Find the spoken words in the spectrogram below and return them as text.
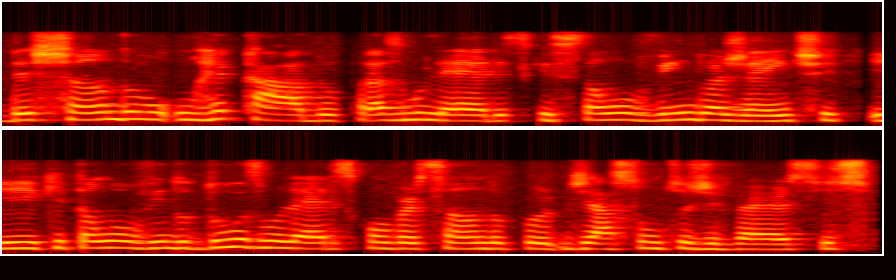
deixando um recado para as mulheres que estão ouvindo a gente e que estão ouvindo duas mulheres conversando por, de assuntos diversos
